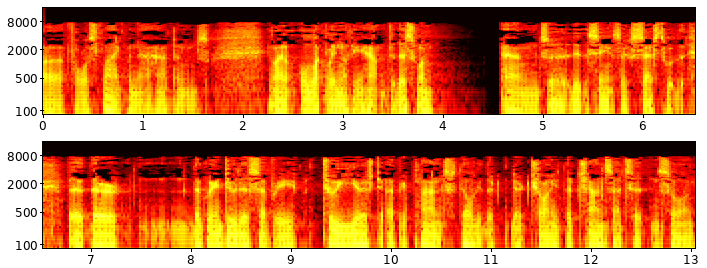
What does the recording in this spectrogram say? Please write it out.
a, a false flag when that happens. Well, luckily nothing happened to this one. And uh, they're saying. But they're, they're going to do this every two years to every plant. They'll get their, their choice, their chance at it and so on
